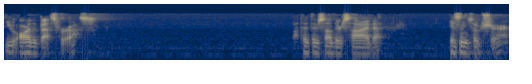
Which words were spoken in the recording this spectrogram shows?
you are the best for us. That there's other side that isn't so sure.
